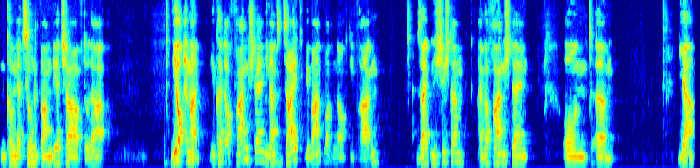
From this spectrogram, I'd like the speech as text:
in Kombination mit Warenwirtschaft oder wie auch immer. Ihr könnt auch Fragen stellen die ganze Zeit. Wir beantworten auch die Fragen. Seid nicht schüchtern, einfach Fragen stellen. Und ähm, ja,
